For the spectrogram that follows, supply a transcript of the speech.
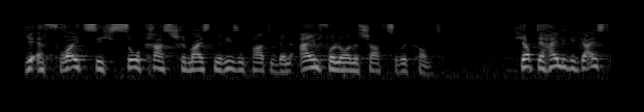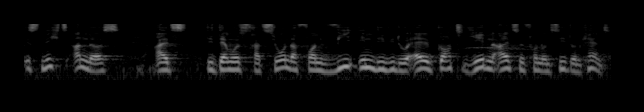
er freut sich so krass, schreibt eine Riesenparty, wenn ein verlorenes Schaf zurückkommt. Ich glaube, der Heilige Geist ist nichts anderes als die Demonstration davon, wie individuell Gott jeden einzelnen von uns sieht und kennt.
